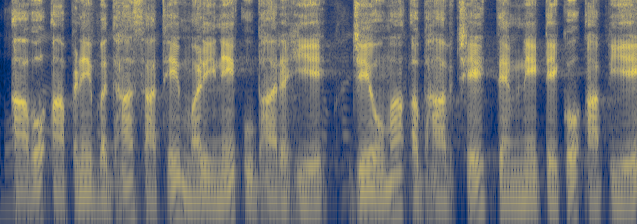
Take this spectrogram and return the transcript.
આવો આપણે બધા સાથે મળીને ઊભા રહીએ જેઓમાં અભાવ છે તેમને ટેકો આપીએ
